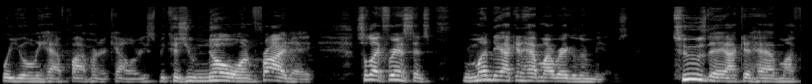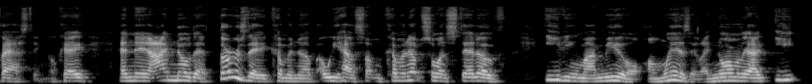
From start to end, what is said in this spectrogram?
where you only have 500 calories because you know on Friday. So, like for instance, Monday I can have my regular meals, Tuesday I can have my fasting, okay? And then I know that Thursday coming up, we have something coming up. So instead of eating my meal on Wednesday, like normally I'd eat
